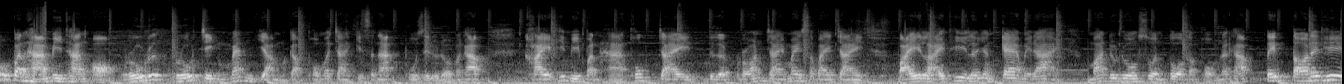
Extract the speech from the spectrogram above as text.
ทุกปัญหามีทางออกรู้ลึกรู้จริงแม่นยำกับผมอาจารย์กฤษณะภูสิริโดมนะครับ ใครที่มีปัญหาทุกข์ใจ เดือดร้อนใจไม่สบายใจ ไปหลายที่แล้วยังแก้ไม่ได้ มาดูดวงส่วนตัวกับผมนะครับ ติดต่อได้ที่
